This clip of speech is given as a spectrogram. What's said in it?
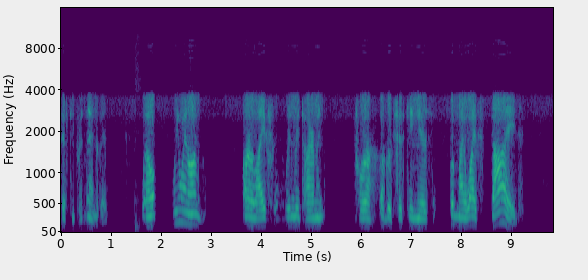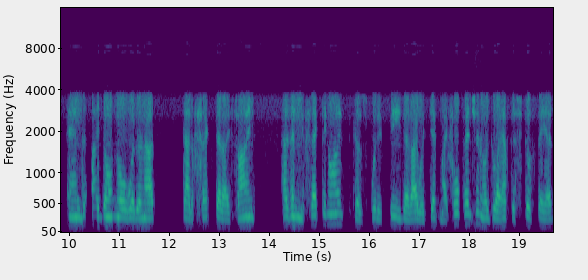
50% of it. Well, we went on our life in retirement for a good 15 years, but my wife died, and I don't know whether or not that effect that I signed has any effecting on it. Because would it be that I would get my full pension, or do I have to still stay at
